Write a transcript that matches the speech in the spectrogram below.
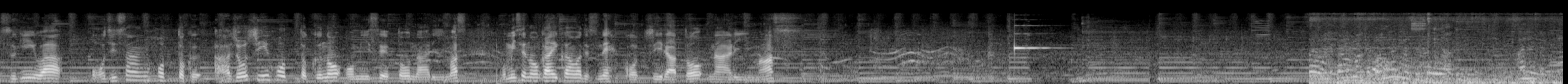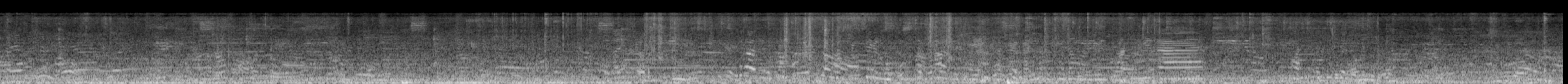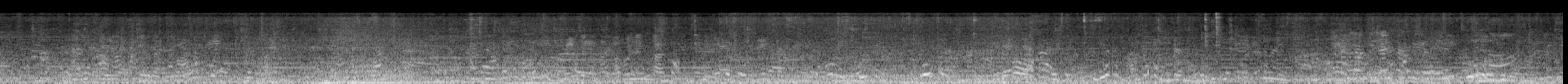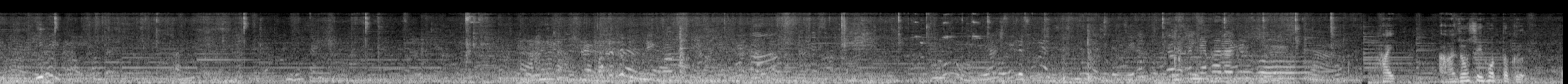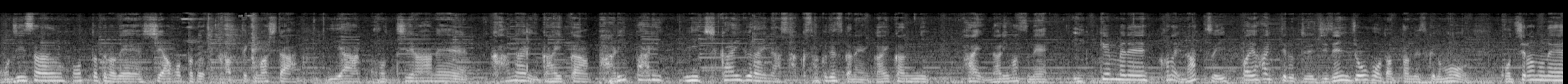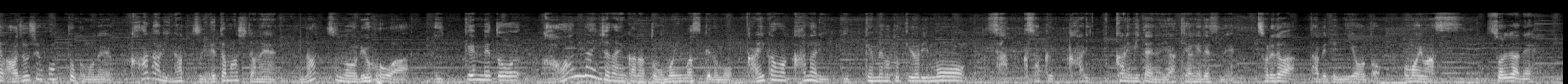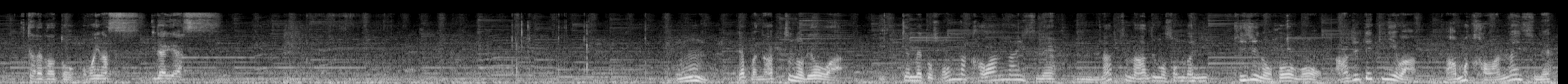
次はおじさんホットク。アジョシホットクのお店となります。お店の外観はですねこちらとなります。はいあ女子ホットクおじさんホットクのねシアホットク買ってきました。いやこちらねかなり外観パリパリに近いぐらいなサクサクですかね外観に。はいなりますね。1軒目ねかなりナッツいっぱい入ってるという事前情報だったんですけどもこちらのねアジョシホットクもねかなりナッツ入れてましたね。ナッツの量は1軒目と変わんないんじゃないかなと思いますけども外観はかなり1軒目の時よりもサックサクカリッカリみたいな焼き上げですね。それでは食べてみようと思います。それではねいただこうと思います。いただきます。うん。やっぱナッツの量は1軒目とそんな変わんないですね、うん、ナッツの味もそんなに生地の方も味的にはあんま変わんないですね。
